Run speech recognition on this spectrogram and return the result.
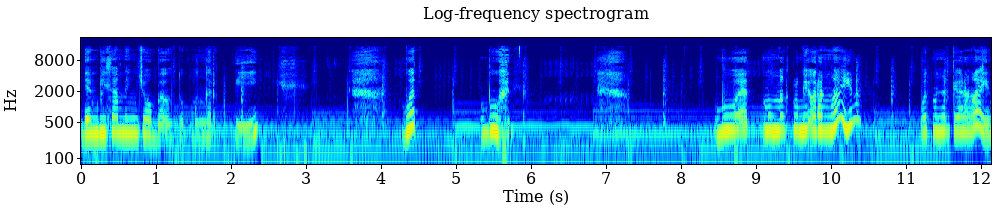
dan bisa mencoba untuk mengerti buat buat buat memaklumi orang lain buat mengerti orang lain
